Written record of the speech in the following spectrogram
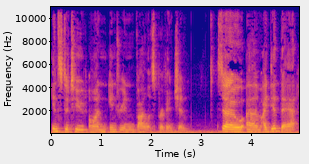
institute on injury and violence prevention. So um, I did that.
